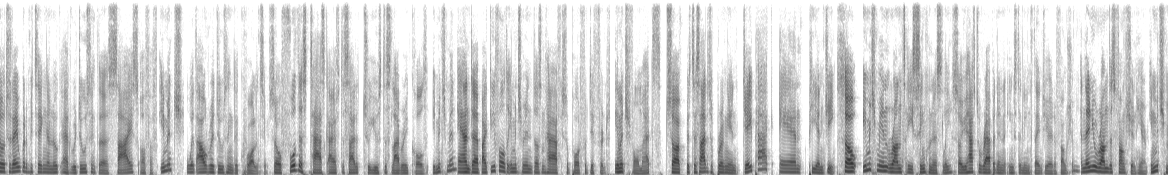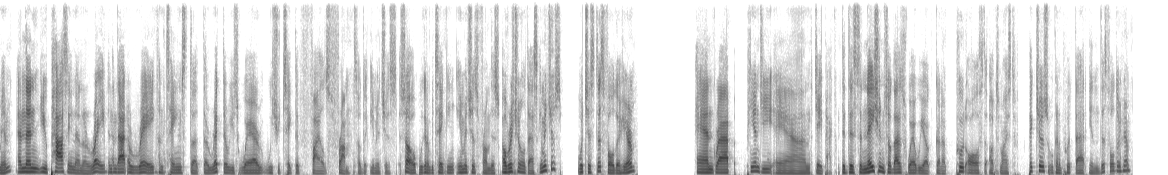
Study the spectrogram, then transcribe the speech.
So today we're going to be taking a look at reducing the size of an image without reducing the quality. So for this task, I have decided to use this library called ImageMin. And uh, by default, ImageMin doesn't have support for different image formats. So I've decided to bring in JPEG and PNG. So ImageMin runs asynchronously. So you have to wrap it in an instantly instantiated function. And then you run this function here, ImageMin, and then you pass in an array. And that array contains the directories where we should take the files files from, so the images. So we're going to be taking images from this original dash images, which is this folder here, and grab PNG and JPEG. The destination, so that's where we are going to put all of the optimized pictures. We're going to put that in this folder here.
